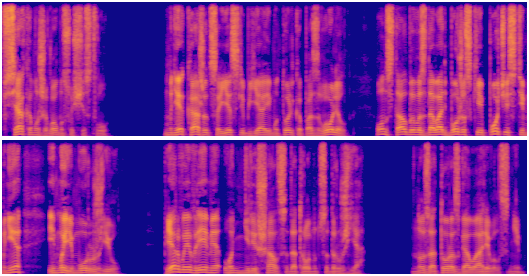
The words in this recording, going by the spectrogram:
всякому живому существу. Мне кажется, если б я ему только позволил, он стал бы воздавать божеские почести мне и моему ружью. Первое время он не решался дотронуться до ружья но зато разговаривал с ним,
